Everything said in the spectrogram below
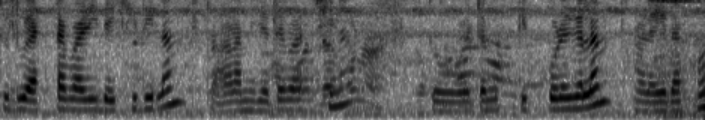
শুধু একটা বাড়ি দেখিয়ে দিলাম, আর আমি যেতে পারছি না, তো এটা আমি স্কিপ করে গেলাম। আর এই দেখো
